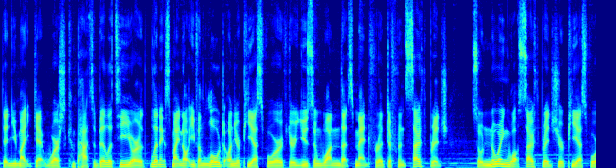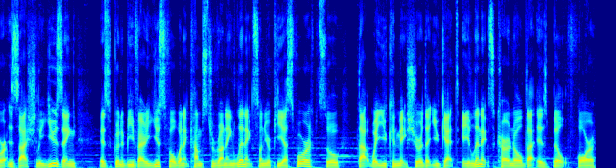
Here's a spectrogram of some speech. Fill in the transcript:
then you might get worse compatibility or Linux might not even load on your PS4 if you're using one that's meant for a different south bridge. So knowing what south bridge your PS4 is actually using is going to be very useful when it comes to running Linux on your PS4. So that way you can make sure that you get a Linux kernel that is built for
